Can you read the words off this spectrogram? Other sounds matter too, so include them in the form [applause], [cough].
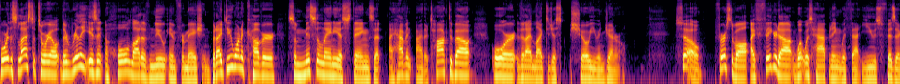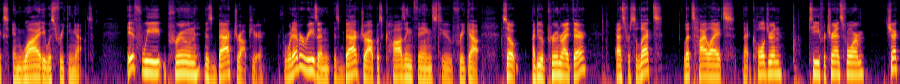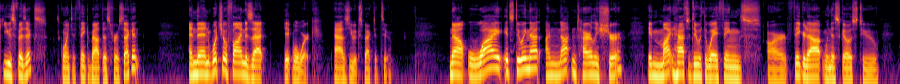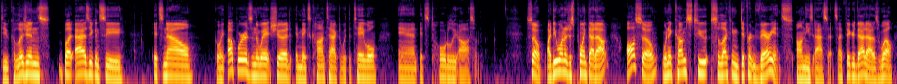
For this last tutorial, there really isn't a whole lot of new information, but I do want to cover some miscellaneous things that I haven't either talked about or that I'd like to just show you in general. So, first of all, I figured out what was happening with that use physics and why it was freaking out. If we prune this backdrop here, for whatever reason, this backdrop was causing things to freak out. So I do a prune right there. S for select. Let's highlight that cauldron. T for transform. Check use physics. It's going to think about this for a second. And then what you'll find is that it will work as you expect it to. Now, why it's doing that, I'm not entirely sure. It might have to do with the way things are figured out when this goes to do collisions. But as you can see, it's now going upwards in the way it should. It makes contact with the table and it's totally awesome. So I do want to just point that out. Also, when it comes to selecting different variants on these assets, I figured that out as well.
